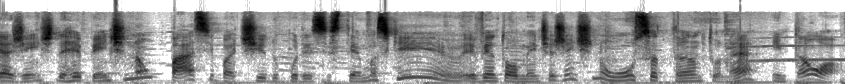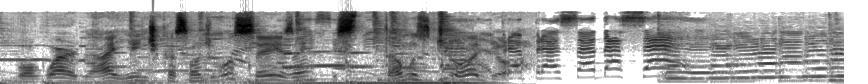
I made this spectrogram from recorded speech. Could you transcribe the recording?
a gente de repente não passe batido por esses temas que eventualmente a gente não ouça tanto, né? Então, ó, vou aguardar aí a indicação de vocês, hein? Estamos de olho. Da Sé.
